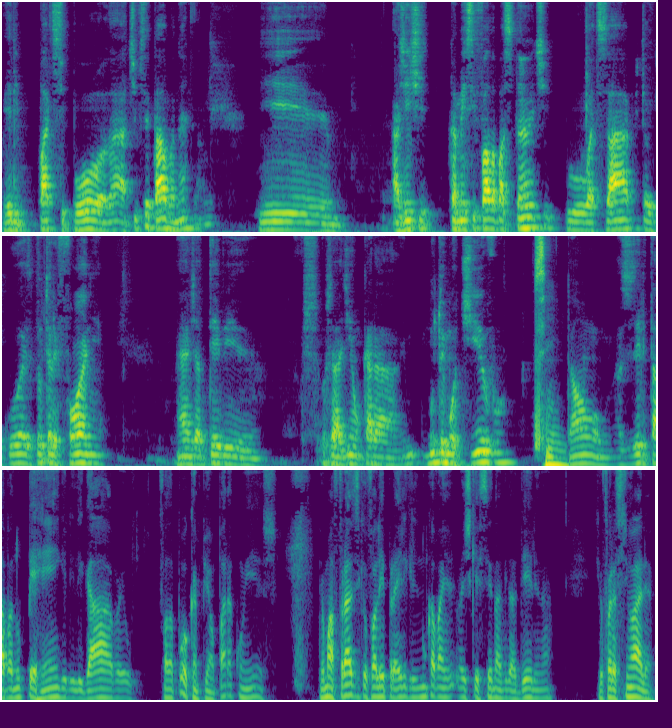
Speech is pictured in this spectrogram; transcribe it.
Ele participou lá, ativo você estava, né? E a gente também se fala bastante por WhatsApp, tal coisa, pelo telefone. Né? Já teve. O Jardim é um cara muito emotivo. Sim. Então, às vezes ele estava no perrengue, ele ligava, eu falava, pô, campeão, para com isso. Tem uma frase que eu falei para ele que ele nunca vai, vai, esquecer na vida dele, né? Que eu falei assim: olha,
